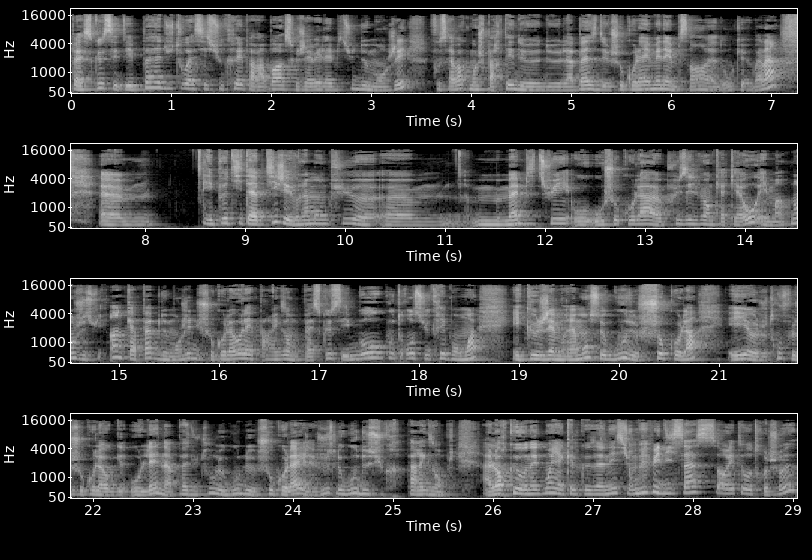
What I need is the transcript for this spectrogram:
parce que c'était pas du tout assez sucré par rapport à ce que j'avais l'habitude de manger. Faut savoir que moi je partais de, la base de chocolat M&M's, hein, donc voilà. Et petit à petit, j'ai vraiment pu euh, euh, m'habituer au, chocolat plus élevé en cacao et maintenant je suis incapable de manger du chocolat au lait par exemple parce que c'est beaucoup trop sucré pour moi et que j'aime vraiment ce goût de chocolat et euh, je trouve que le chocolat au, lait n'a pas du tout le goût de chocolat, il a juste le goût de sucre par exemple. Alors que honnêtement il y a quelques années si on m'avait dit ça, ça aurait été autre chose.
